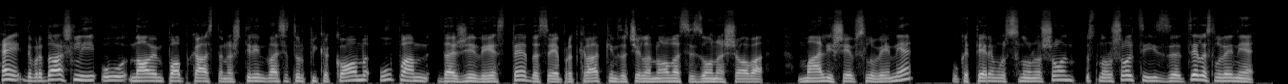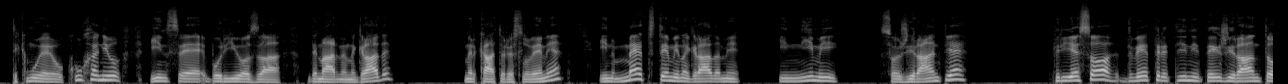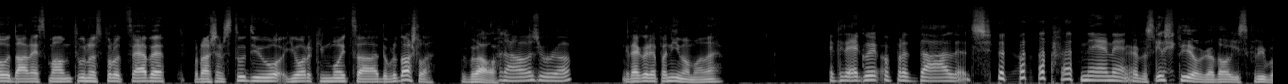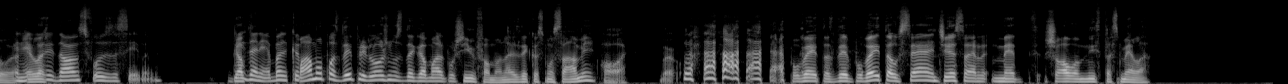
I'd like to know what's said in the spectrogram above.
Hej, dobrodošli v novem podkastu na 24.com. Upam, da že veste, da se je pred kratkim začela nova sezona šova Mali šef Slovenije, v katerem osnovnošol, osnovnošolci iz cele Slovenije tekmujejo v kuhanju in se borijo za denarne nagrade, Merkatorje Slovenije. In med temi nagradami in njimi so žirantje. Trije so, dve tretjini teh žirantov, danes imam tu nasprot sebe v našem studiu, Jork in Mojca, dobrodošla. Zdravo. Zdravo, žuro. Gregorja pa nimamo, ne? Gregor je pa predaleč. ne, ne. Ne, ne spustijo ga dol iz hribov. ne. Je danes full zaseben. Ga- ne, bolj kot Imamo pa zdaj priložnost, da ga malo pošimfamo, ne? zdaj, ko smo sami. O, Povejte, zdaj povejte vse, česar med šovom nista smela.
